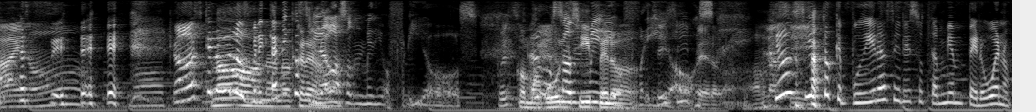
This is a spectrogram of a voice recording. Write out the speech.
Ay, no. Sí. No, No, es que No, no, los no británicos creo. y luego son medio fríos. pues sí, Como pero- Bull, son sí, medio pero- fríos. Sí, sí, pero Yo así. siento que pudiera ser eso también, pero bueno,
